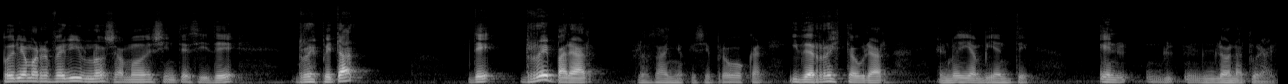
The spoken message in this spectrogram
podríamos referirnos a modo de síntesis de respetar, de reparar los daños que se provocan y de restaurar el medio ambiente en lo natural.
